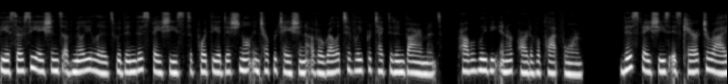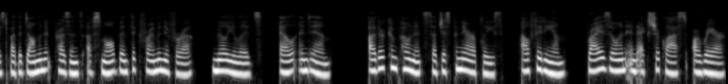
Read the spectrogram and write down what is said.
The associations of miliolids within this species support the additional interpretation of a relatively protected environment, probably the inner part of a platform. This species is characterized by the dominant presence of small benthic foraminifera, miliolids, L and M. Other components such as Peneroplis, Elphidium, Bryozoan and extraclast are rare.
